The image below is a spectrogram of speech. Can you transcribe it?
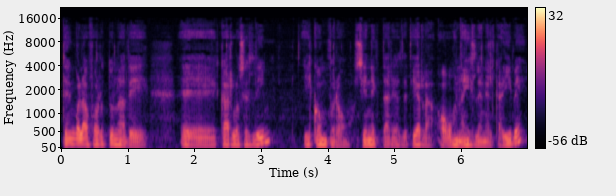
tengo la fortuna de eh, Carlos Slim y compro 100 hectáreas de tierra o una isla en el Caribe,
